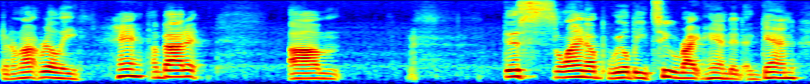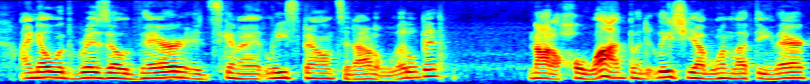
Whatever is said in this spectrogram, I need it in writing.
but I'm not really heh about it. Um, this lineup will be two right-handed again. I know with Rizzo there, it's gonna at least balance it out a little bit. Not a whole lot, but at least you have one lefty there,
